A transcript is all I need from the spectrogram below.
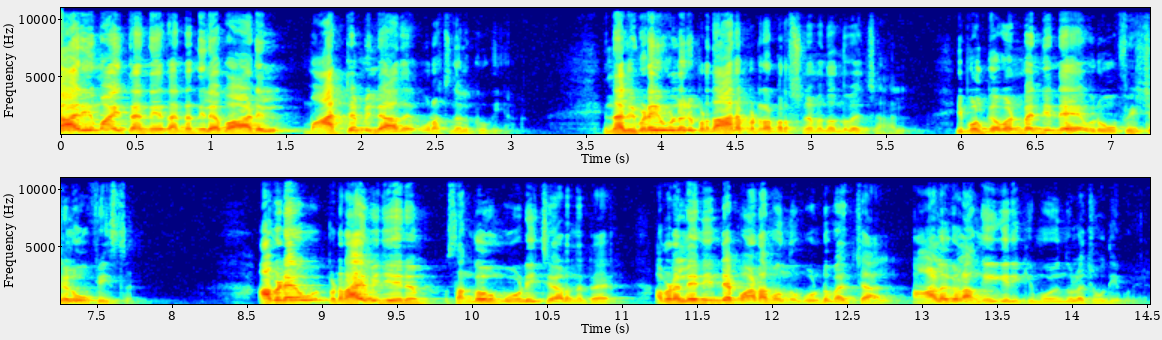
കാര്യമായി തന്നെ തന്റെ നിലപാടിൽ മാറ്റമില്ലാതെ ഉറച്ചു നിൽക്കുകയാണ്. എന്നാൽ ഇവിടെയുള്ള ഒരു പ്രധാനപ്പെട്ട പ്രശ്നം എന്തെന്ന് വെച്ചാൽ ഇപ്പോൾ ഗവൺമെന്റിന്റെ ഒരു ഒഫീഷ്യൽ ഓഫീസ് അവിടെ പിണറായി വിജയനും സംഘവും കൂടി ചേർന്നിട്ട് അവിടെ ലെനിന്റെ പാഠം ഒന്ന് കൊണ്ടുവച്ചാൽ ആളുകൾ അംഗീകരിക്കുമോ എന്നുള്ള ചോദ്യം വരും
